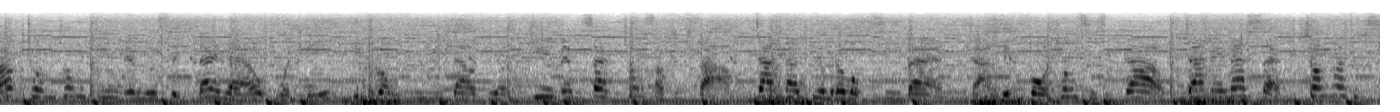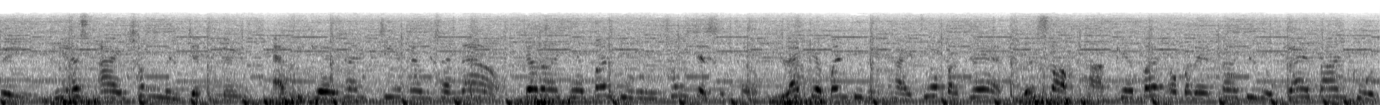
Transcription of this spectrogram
รับชมช่อง GMM Music ได้แล้ววันนี้ที่กล่องทีวีดาวเทียม GMMZ ช่อง 33 จานดาวเทียมระบบ C band จานบิ๊กโฟช่อง 49 จานในหน้าแซช่อง 54 PSI ช่อง 171 แอปพลิเคชัน GMM Channel จรอยเคเบิลทีวีช่อง 76 และเคเบิลทีวีไทยทั่วประเทศ หรือสอบถามเคเบิลโอเปอเรเตอร์ที่อยู่ใกล้บ้านคุณ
